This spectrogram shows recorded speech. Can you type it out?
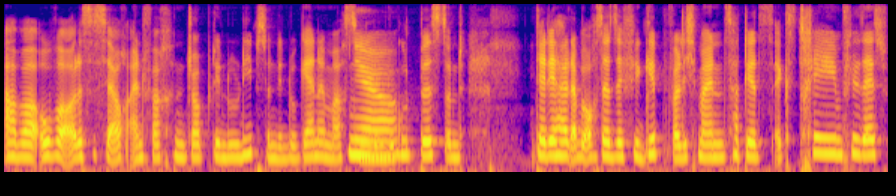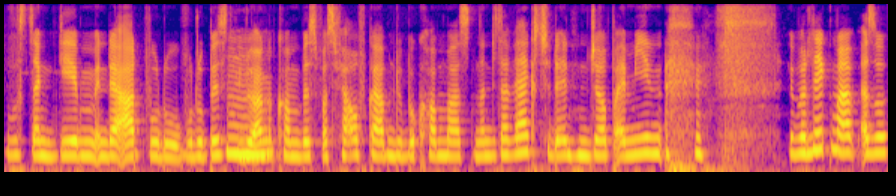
aber overall ist es ja auch einfach ein Job, den du liebst und den du gerne machst, ja. in dem du gut bist und der dir halt aber auch sehr, sehr viel gibt, weil ich meine, es hat jetzt extrem viel Selbstbewusstsein gegeben in der Art, wo du, wo du bist, mhm. wie du mhm. angekommen bist, was für Aufgaben du bekommen hast und dann dieser Werkstudentenjob, I mean, überleg mal, also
